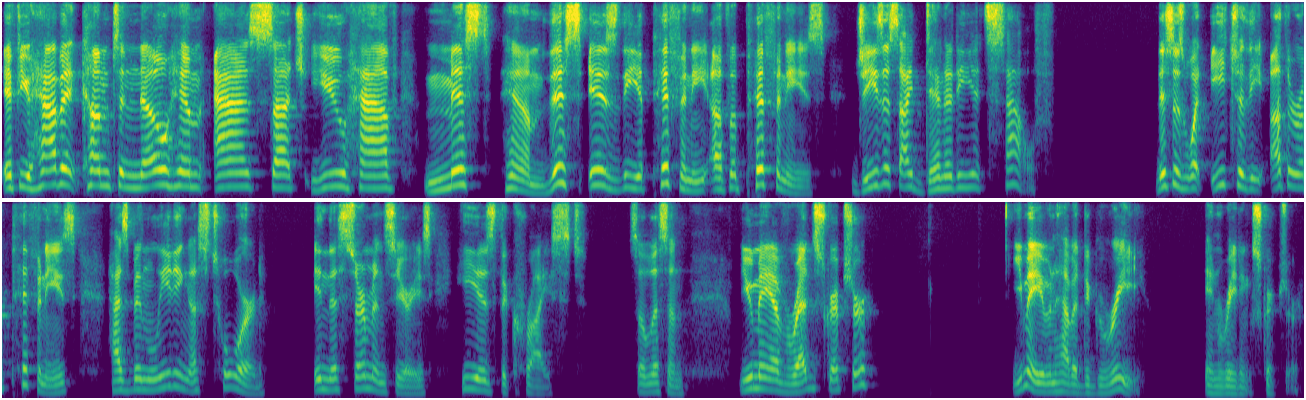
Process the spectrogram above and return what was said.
If you haven't come to know him as such, you have missed him. This is the epiphany of epiphanies, Jesus' identity itself. This is what each of the other epiphanies has been leading us toward in this sermon series. He is the Christ. So listen, you may have read scripture, you may even have a degree in reading scripture.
